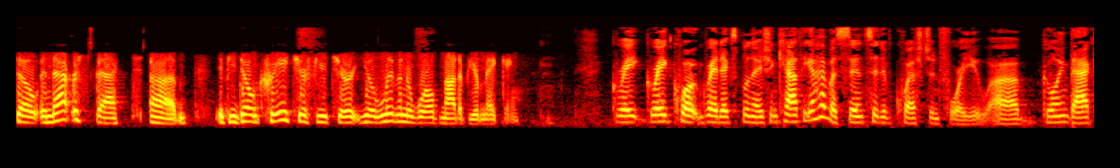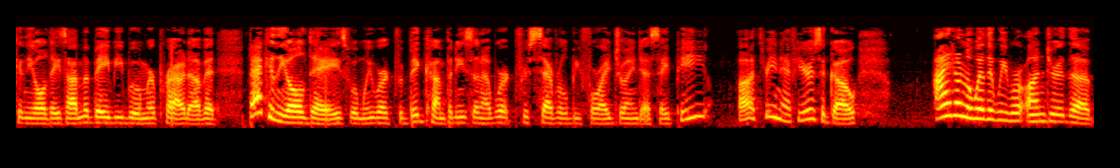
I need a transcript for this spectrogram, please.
So in that respect, um, if you don't create your future, you'll live in a world not of your making. Great, great quote, great explanation. Kathy, I have a sensitive question for you. Uh, going back in the old days, I'm a baby boomer, proud of it. Back in the old days when we worked for big companies, and I worked for several before I joined SAP, uh, three and a half years ago, I don't know whether we were under the,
